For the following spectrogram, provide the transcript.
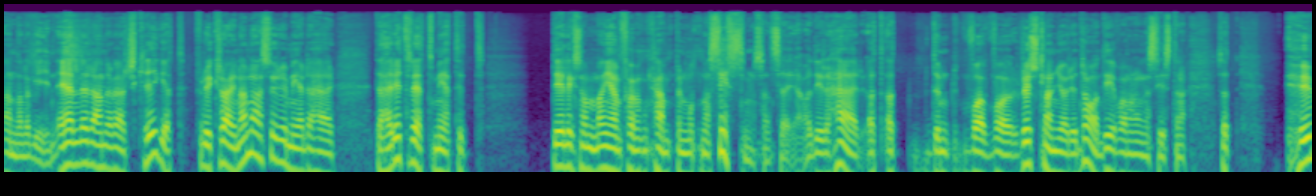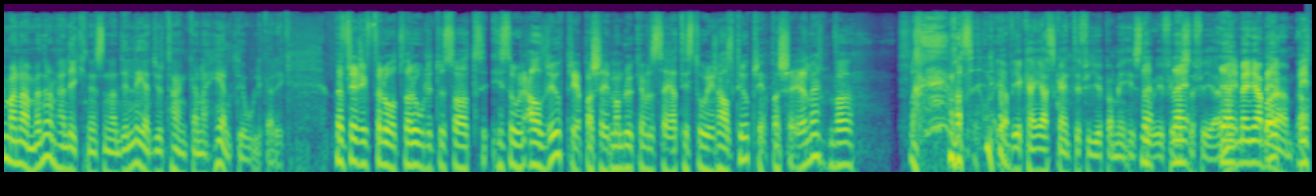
analogin, eller andra världskriget. För ukrainarna så är det mer det här, det här är ett rättmätigt det är liksom, man jämför med kampen mot nazism så att säga. Och det är det här, att, att den, vad, vad, Ryssland gör idag, det är vad nazisterna... Så att, hur man använder de här liknelserna, det leder ju tankarna helt i olika riktningar. Men Fredrik, förlåt, vad roligt du sa att historien aldrig upprepar sig. Man brukar väl säga att historien alltid upprepar sig, eller? Vad, Vad jag, kan, jag ska inte fördjupa mig i historiefilosofi. Nej, men, men, jag bara, ja,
